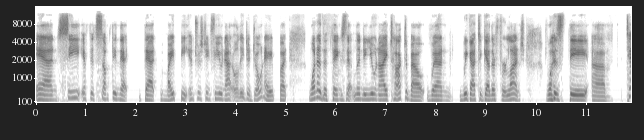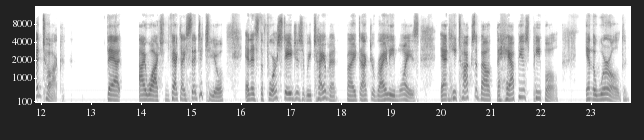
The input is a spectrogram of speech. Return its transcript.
and see if it's something that that might be interesting for you not only to donate but one of the things that linda you and i talked about when we got together for lunch was the um, ted talk that I watched. In fact, I sent it to you, and it's the four stages of retirement by Dr. Riley Moynes. And he talks about the happiest people in the world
